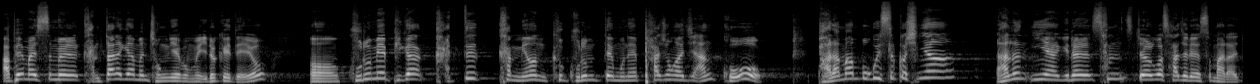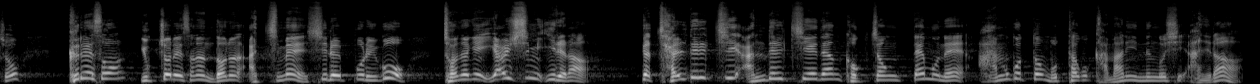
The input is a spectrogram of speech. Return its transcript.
앞에 말씀을 간단하게 한번 정리해 보면 이렇게 돼요. 어, 구름에 비가 가득하면 그 구름 때문에 파종하지 않고 바라만 보고 있을 것이냐? 라는 이야기를 3절과 4절에서 말하죠. 그래서 6절에서는 너는 아침에 씨를 뿌리고 저녁에 열심히 일해라. 그러니까 잘 될지 안 될지에 대한 걱정 때문에 아무것도 못하고 가만히 있는 것이 아니라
